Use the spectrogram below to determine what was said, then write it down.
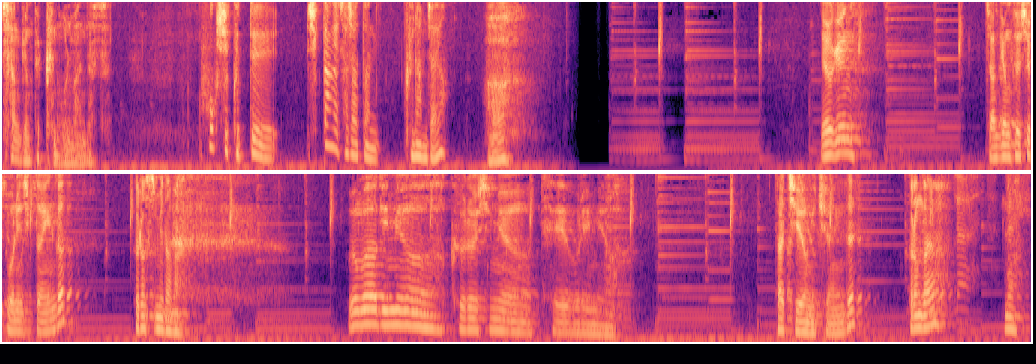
장경태 큰놈을 만났어. 혹시 그때 식당에 찾아왔던 그 남자요? 아. 여긴 장경태 씨 본인 식당인가? 그렇습니다만 음악이며 그릇이며 테이블이며 다 지영이 취향인데? 그런가요? 뭐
